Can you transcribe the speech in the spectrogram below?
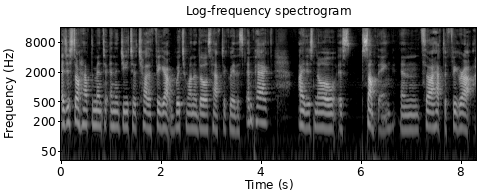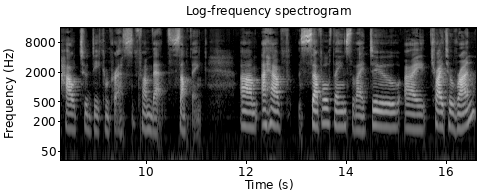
I just don't have the mental energy to try to figure out which one of those have the greatest impact. I just know it's something. And so I have to figure out how to decompress from that something. Um, I have several things that I do. I try to run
